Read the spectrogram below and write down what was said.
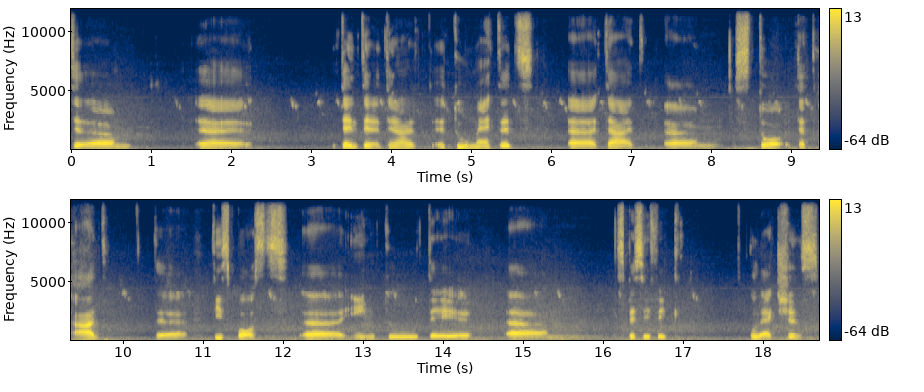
the, um, uh, then there, there are two methods that um, store that add the, these posts into their um, specific collections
